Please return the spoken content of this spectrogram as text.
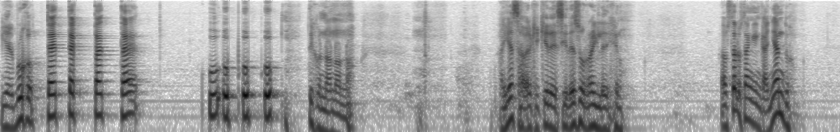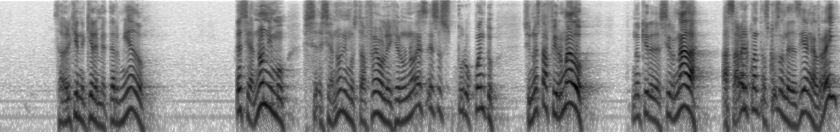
Y el brujo, te, te, te, te. Dijo, no, no, no. Ahí a saber qué quiere decir eso, rey, le dijeron. A usted lo están engañando. Saber quién le quiere meter miedo. Ese anónimo, ese, anónimo está feo, le dijeron. No, ese es puro cuento. Si no está firmado, no quiere decir nada. A saber cuántas cosas le decían al rey.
